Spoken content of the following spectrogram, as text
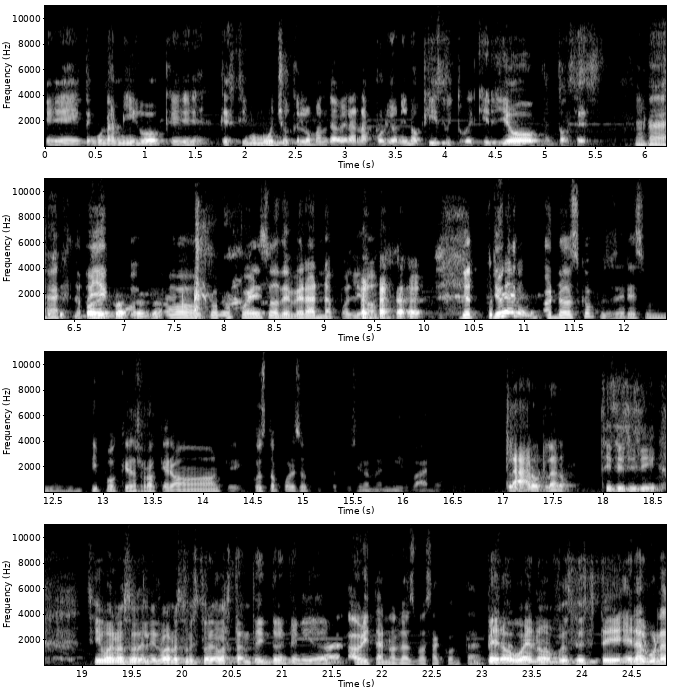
Eh, tengo un amigo que, que, estimo mucho, que lo mandé a ver a Napoleón y no quiso y tuve que ir yo, entonces... Oye, ¿cómo, fue eso de ver a Napoleón? Yo, pues te conozco, pues eres un tipo que es rockerón, que justo por eso pues, te pusieron el Nirvana. Claro, claro. Sí, sí, sí, sí. Sí, bueno, eso del Nirvana es una historia bastante entretenida. Ah, ahorita no las vas a contar. Pero bueno, pues este, en alguna,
